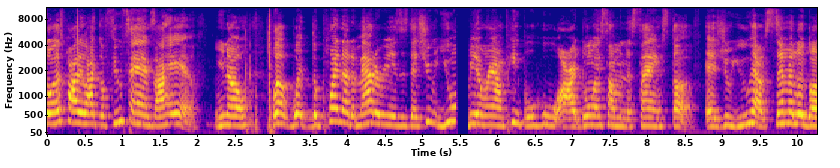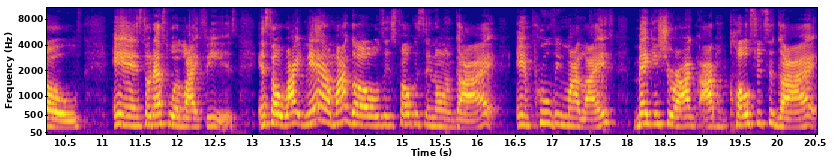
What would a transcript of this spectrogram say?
So it's probably like a few times I have, you know. But what the point of the matter is, is that you you want to be around people who are doing some of the same stuff as you. You have similar goals. And so that's what life is. And so right now, my goals is focusing on God, improving my life, making sure I, I'm closer to God.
